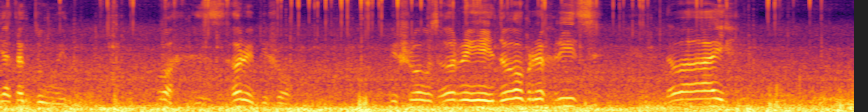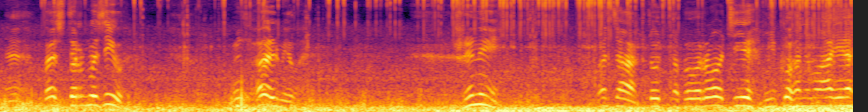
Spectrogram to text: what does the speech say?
я так думаю. О, з гори пішов. Пішов з гори. Добре, Фріц. Давай. Е, Без тормозів. Без гальмів. Жени. Отак, тут на повороті нікого немає.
